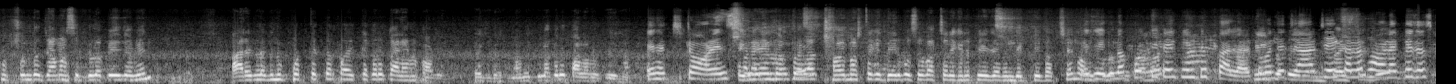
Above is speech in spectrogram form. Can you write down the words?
খুব সুন্দর জামা সেটগুলো পেয়ে যাবেন। আর এগুলো কিন্তু প্রত্যেকটা কয়েকটা করে কালারও পাবেন। অনেকগুলো করে কালারও পেয়ে যাবেন এটা হচ্ছে অরেঞ্জ কালারের আপনারা ছয় মাস থেকে দেড় বছর বাচ্চারা এখানে পেয়ে যাবেন দেখতে পাচ্ছেন। এই যে অনেকগুলো এগুলো প্রত্যেকটাই কিন্তু কালার তোমাদের যার যে কালার ভালো লাগবে জাস্ট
